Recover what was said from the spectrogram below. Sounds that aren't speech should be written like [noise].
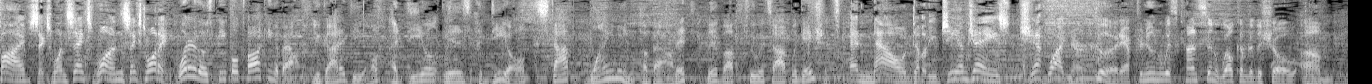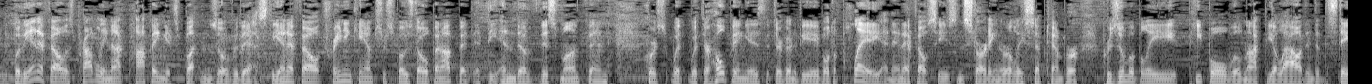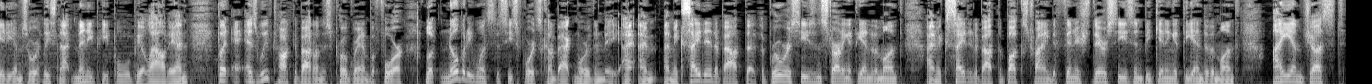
616 1620. What are those people talking about? You got a deal. A deal is a deal. Stop whining about it. Live up to its obligations. And now, WTMJ's Jeff Wagner. Good afternoon, Wisconsin. Welcome to the show. Um, well, the NFL is probably not popping its buttons over this. The NFL training camps are supposed to open up at, at the end of this month, and of course, what, what they're hoping is that they're going to be able to play an NFL season starting in early September. Presumably, people will not be allowed into the stadiums, or at least not many people will be allowed in. But as we've talked about on this program before, look, nobody wants to see sports come back more than me. I, am I'm, I'm excited about the, the Brewers season starting at the end of the month. I'm excited about the Bucks trying to finish their season beginning at the end of the month. I am just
